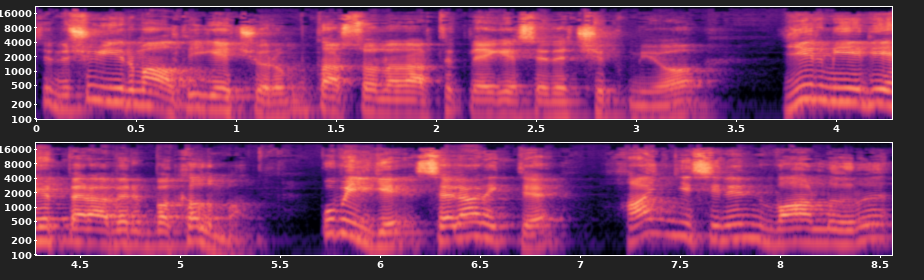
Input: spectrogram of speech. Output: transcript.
Şimdi şu 26'yı geçiyorum. Bu tarz sorular artık LGS'de çıkmıyor. 27'ye hep beraber bir bakalım mı? Bu bilgi Selanik'te hangisinin varlığını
